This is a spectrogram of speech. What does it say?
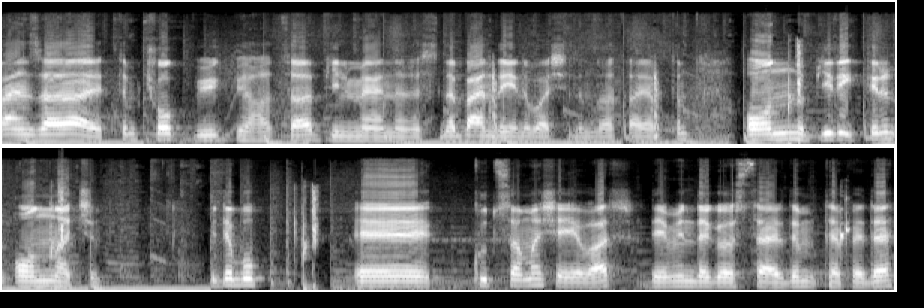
Ben zarar ettim. Çok büyük bir hata bilmeyenler arasında. Ben de yeni başladığımda hata yaptım. Onlu biriktirin, onlu açın. Bir de bu eee, kutsama şeyi var. Demin de gösterdim tepede.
